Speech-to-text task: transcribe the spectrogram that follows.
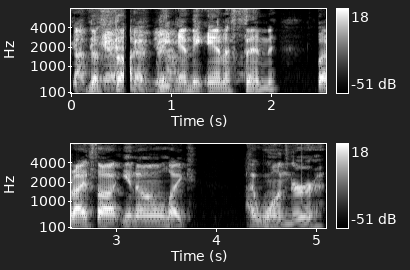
got the, the, th- and, the yeah. and the anothen. But I thought, you know, like I wonder.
